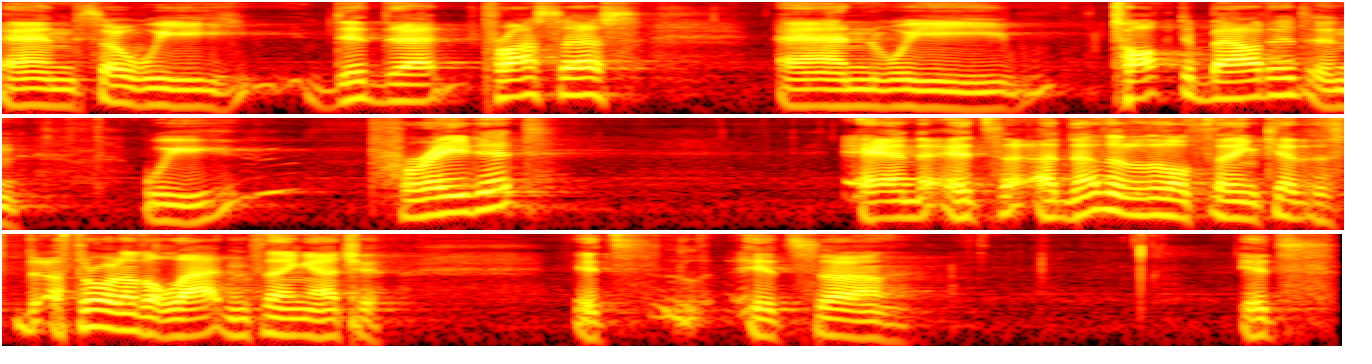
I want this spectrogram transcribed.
And so we did that process and we talked about it and we prayed it and it's another little thing. I'll throw another Latin thing at you. It's it's uh, it's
